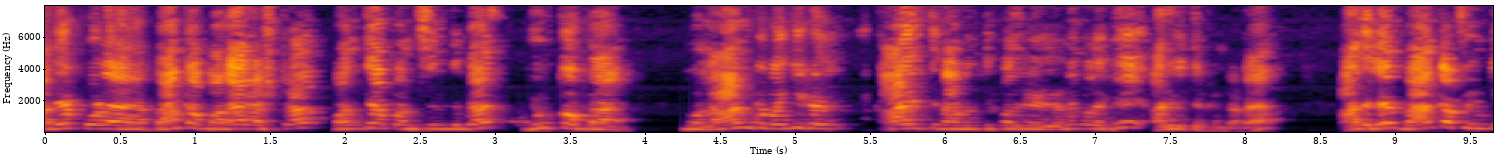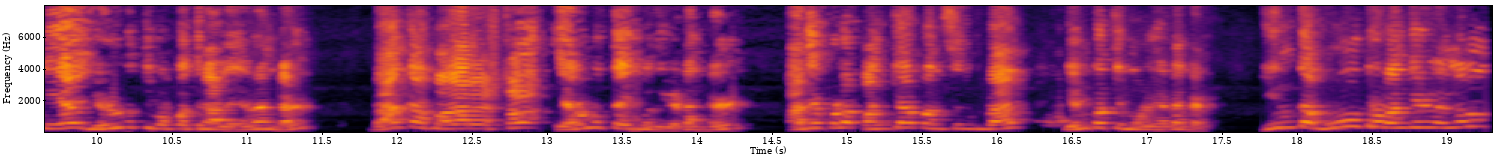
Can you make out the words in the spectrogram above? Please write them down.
அதே போல bank of Maharashtra Punjab and Sind bank UCO bank நான்கு வங்கிகள் ஆயிரத்தி நானூத்தி பதினேழு இடங்களுக்கு அறிவித்திருக்கின்றன. அதுல பேங்க் ஆஃப் இந்தியா எழுநூத்தி முப்பத்தி நாலு இடங்கள் பேங்க் ஆஃப் மகாராஷ்டிரா இருநூத்தி ஐம்பது இடங்கள் அதே போல பஞ்சாப் அண்ட் சிந்த் பேங்க் எண்பத்தி மூணு இடங்கள். இந்த மூன்று வங்கிகளிலும்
